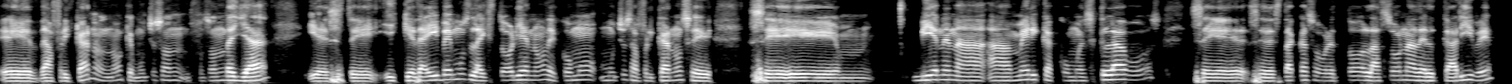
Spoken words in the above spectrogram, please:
eh, africanos, ¿no? Que muchos son, son de allá y, este, y que de ahí vemos la historia, ¿no? De cómo muchos africanos se, se mm, vienen a, América como esclavos, se, destaca sobre todo la zona del Caribe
